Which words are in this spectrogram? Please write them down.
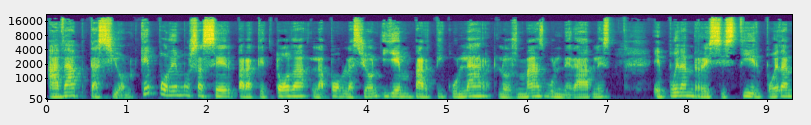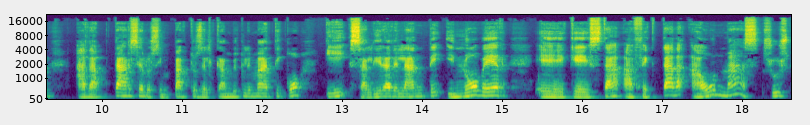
adaptación. ¿Qué podemos hacer para que toda la población y en particular los más vulnerables eh, puedan resistir, puedan adaptarse a los impactos del cambio climático y salir adelante y no ver eh, que está afectada aún más sus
